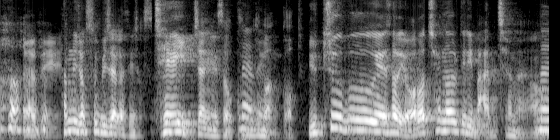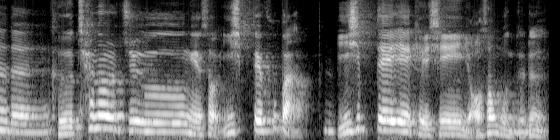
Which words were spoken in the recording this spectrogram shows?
아, 네. 합리적 소비자가 되셨어요. 제 입장에서 궁금한 거. 유튜브에서 여러 채널들이 많잖아요. 네네. 그 채널 중에서 20대 후반, 음. 20대에 계신 여성분들은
